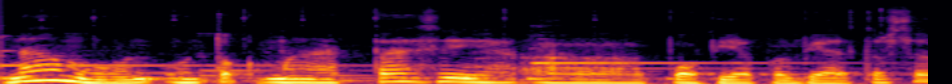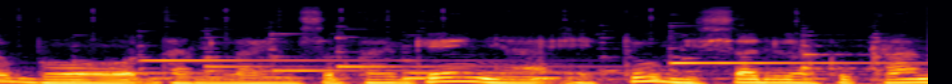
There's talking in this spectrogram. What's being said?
namun untuk mengatasi fobia-fobia uh, tersebut dan lain sebagainya itu bisa dilakukan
